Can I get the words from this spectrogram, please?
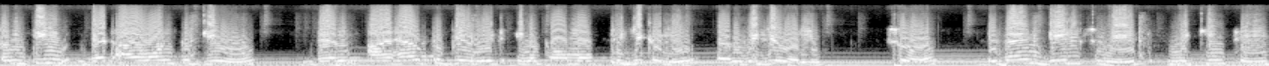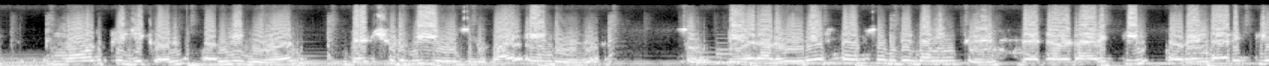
something that I want to give, then I have to give it in a form of physically or visually. So design deals with making things more physical or visual that should be used by end user. So there are various types of designing fields that are directly or indirectly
